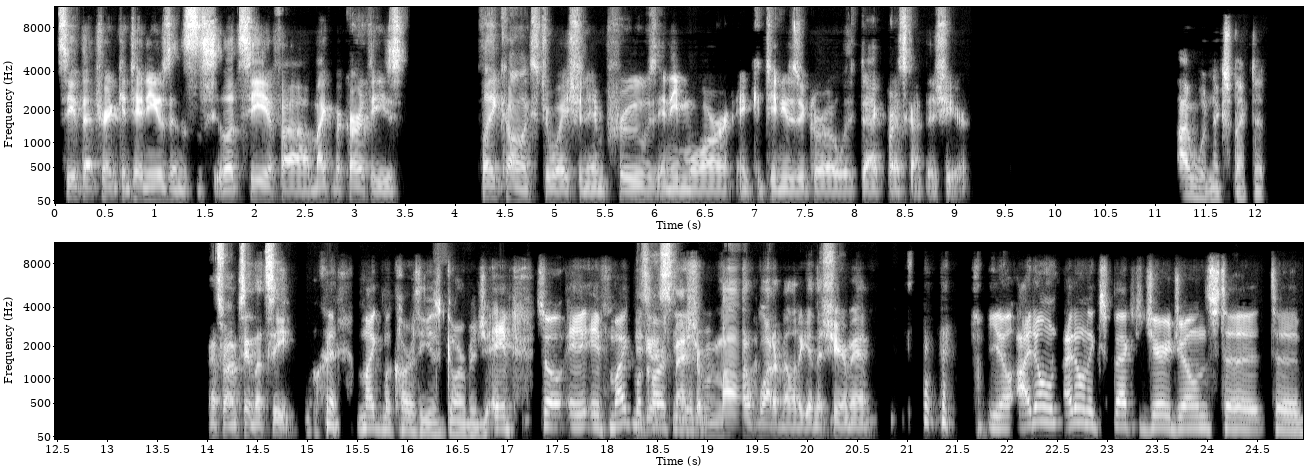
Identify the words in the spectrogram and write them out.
see if that trend continues and let's see if uh, Mike McCarthy's play calling situation improves anymore and continues to grow with Dak Prescott this year. I wouldn't expect it. That's what I'm saying. Let's see. Mike McCarthy is garbage. If, so if Mike He's McCarthy smash over watermelon again this year, man. you know, I don't I don't expect Jerry Jones to to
